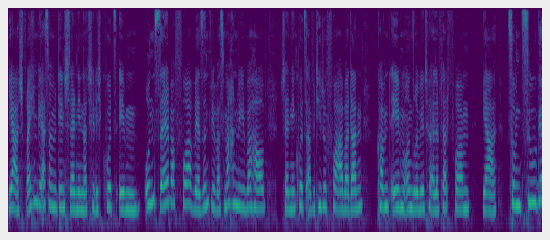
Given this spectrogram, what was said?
ja, sprechen wir erstmal mit denen, stellen denen natürlich kurz eben uns selber vor, wer sind wir, was machen wir überhaupt, stellen denen kurz Appetito vor, aber dann kommt eben unsere virtuelle Plattform ja zum Zuge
